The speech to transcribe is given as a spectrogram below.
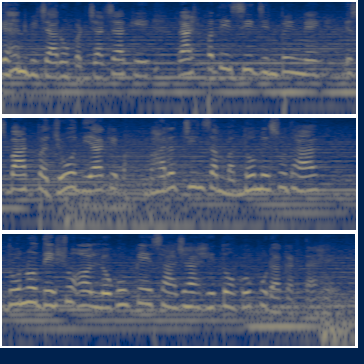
गहन विचारों पर चर्चा की। राष्ट्रपति शी जिनपिंग ने इस बात पर ज़ोर दिया कि भारत चीन संबंधों में सुधार दोनों देशों और लोगों के साझा हितों को पूरा करता है।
